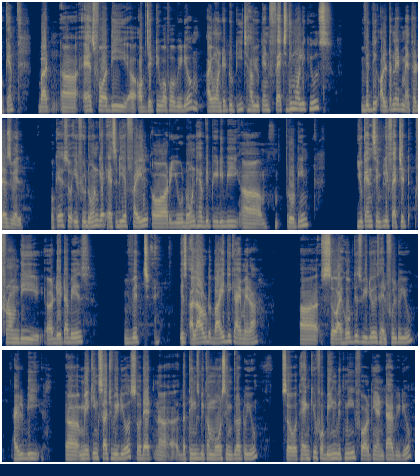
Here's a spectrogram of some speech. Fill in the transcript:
Okay but uh, as for the uh, objective of our video i wanted to teach how you can fetch the molecules with the alternate method as well. Okay so if you don't get sdf file or you don't have the pdb uh, protein you can simply fetch it from the uh, database which is allowed by the chimera uh, so i hope this video is helpful to you. I will be uh, making such videos so that the things become more simpler to you so thank you for being with me for the entire video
